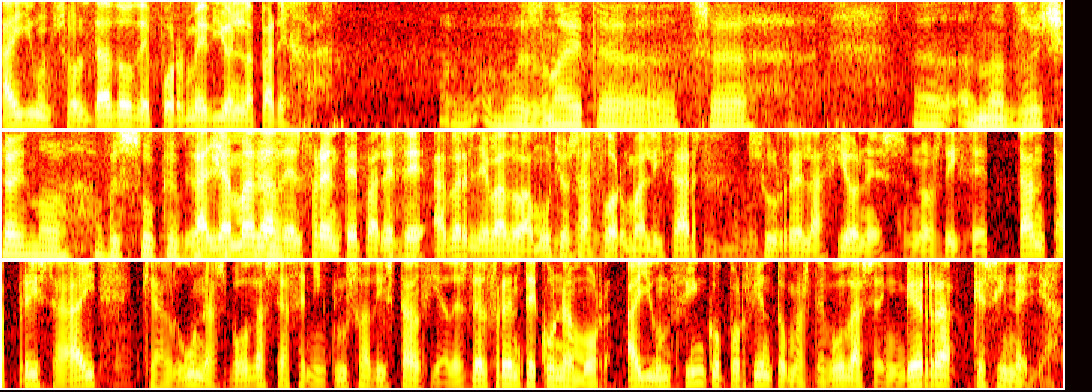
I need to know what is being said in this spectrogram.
hay un soldado de por medio en la pareja. La llamada del frente parece haber llevado a muchos a formalizar sus relaciones. Nos dice, tanta prisa hay que algunas bodas se hacen incluso a distancia, desde el frente con amor. Hay un 5% más de bodas en guerra que sin ella.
